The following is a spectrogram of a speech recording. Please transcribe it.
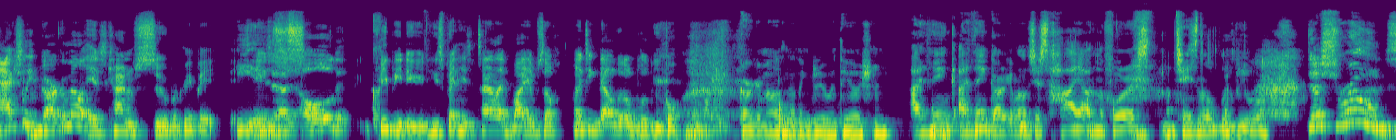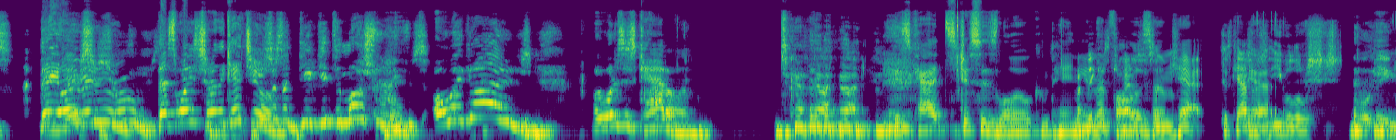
actually, mm-hmm. Gargamel is kind of super creepy. He He's is. an old creepy dude who spent his entire life by himself hunting down little blue people. Gargamel has nothing to do with the ocean. I think I think Gargamel is just high out in the forest, chasing little blue people. The shrooms. They They're are shrooms. shrooms. That's why he's trying to catch you. He's just addicted to mushrooms. oh my gosh! Wait, what is his cat on? His cat's just his loyal I companion think that his cat is follows just him. a cat. Because cats Yeah. are just evil little. Sh- Well, you,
